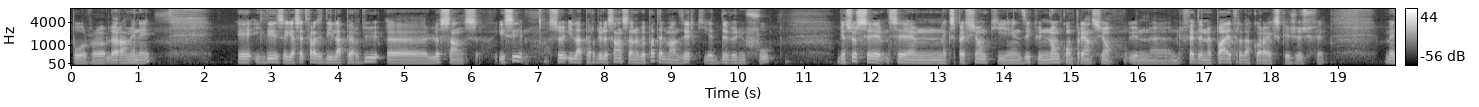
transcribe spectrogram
pour euh, le ramener. Et ils disent, il y a cette phrase, il dit, il a perdu le sens. Ici, ce il a perdu le sens, ça ne veut pas tellement dire qu'il est devenu fou, Bien sûr, c'est, une expression qui indique une non-compréhension, euh, le fait de ne pas être d'accord avec ce que Jésus fait. Mais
